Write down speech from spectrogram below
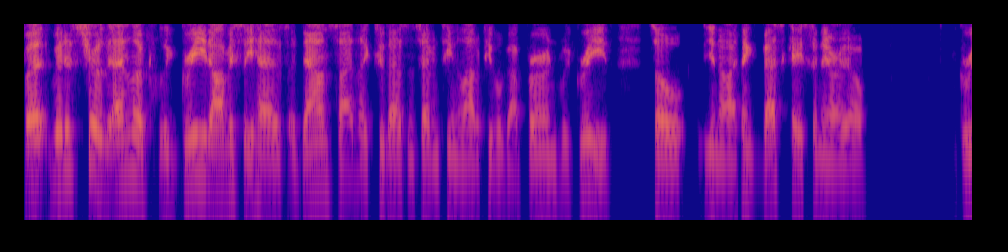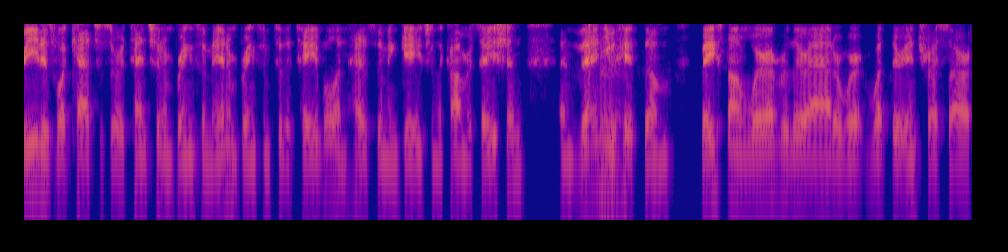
but but it's true. And look, greed obviously has a downside. Like 2017, a lot of people got burned with greed. So you know, I think best case scenario, greed is what catches their attention and brings them in and brings them to the table and has them engaged in the conversation. And then you hmm. hit them based on wherever they're at or where, what their interests are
